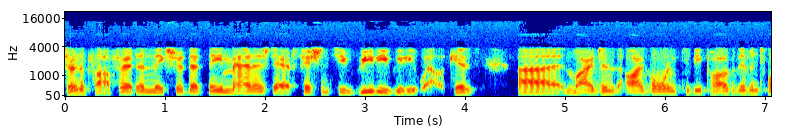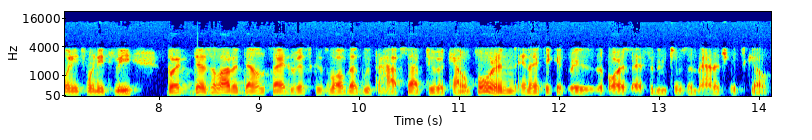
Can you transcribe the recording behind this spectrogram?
turn a profit and make sure that they manage their efficiency really, really well. Because uh, margins are going to be positive in 2023, but there's a lot of downside risk as well that we perhaps have to account for, and, and I think it raises the bar, as I said, in terms of management skills.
